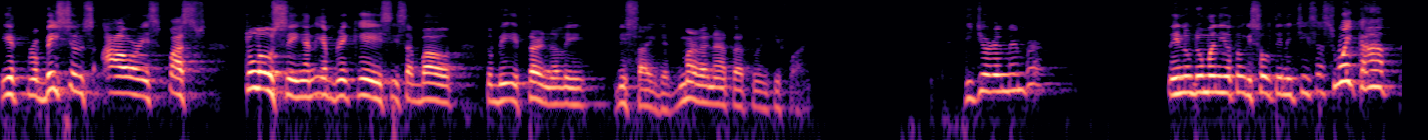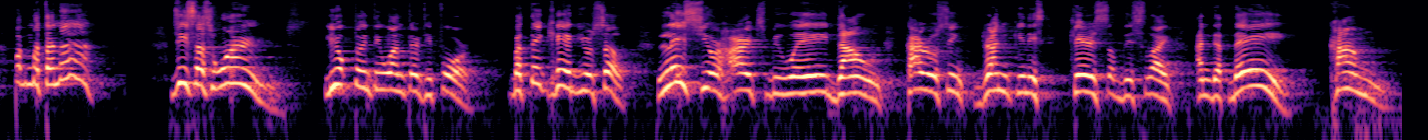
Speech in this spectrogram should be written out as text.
if provision's hour is past closing and every case is about to be eternally decided. Maranatha 25. Did you remember? Nainuduman niyo itong gisulti ni Jesus, Wake up! Pagmata na! Jesus warns, Luke 21:34, But take heed yourself, lest your hearts be weighed down, carousing, drunkenness, cares of this life, and that they come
